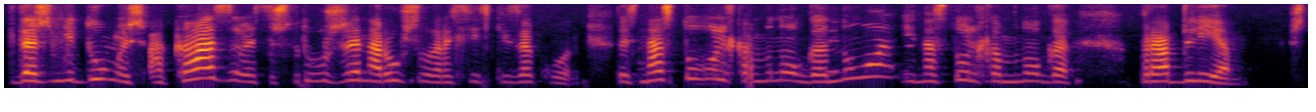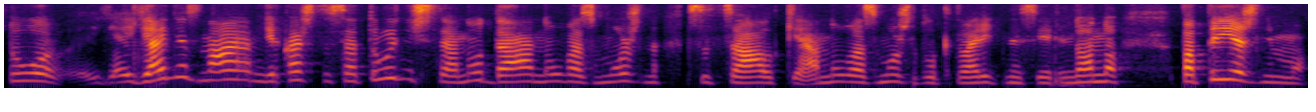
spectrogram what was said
ты даже не думаешь, оказывается, что ты уже нарушил российский закон. То есть настолько много «но» и настолько много проблем, что я, не знаю, мне кажется, сотрудничество, оно, да, оно возможно в социалке, оно возможно в благотворительной сфере, но оно по-прежнему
